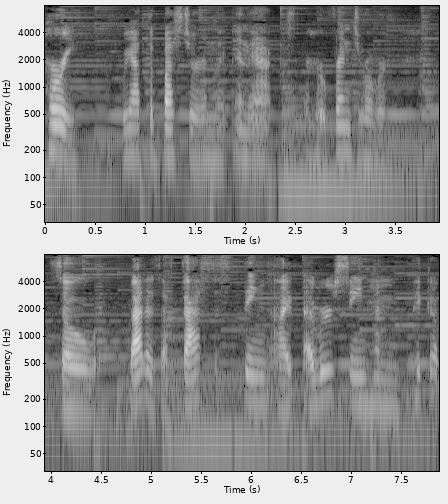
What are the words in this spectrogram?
Hurry. We have to bust her in the, in the act. Her friends are over. So that is the fastest thing I've ever seen him pick up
